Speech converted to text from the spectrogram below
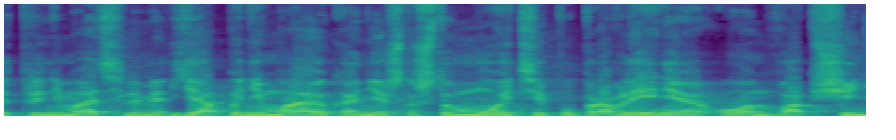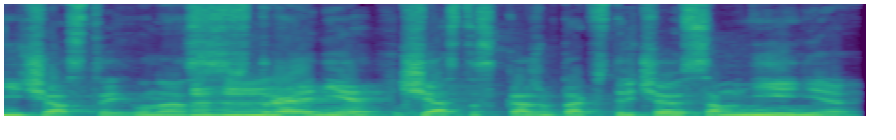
предпринимателями. Я понимаю, конечно, что мой тип управления, он вообще нечастый у нас uh-huh. в стране. Часто, скажем так, встречаю сомнения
